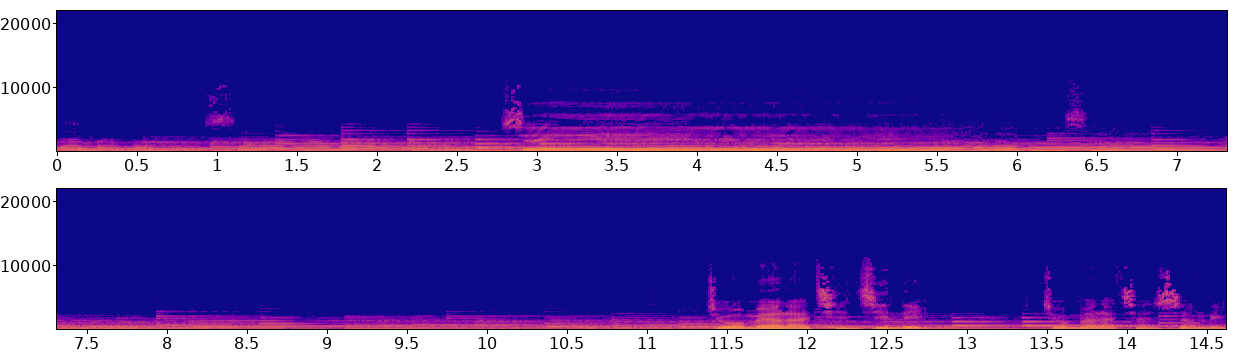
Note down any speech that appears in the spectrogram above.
古谢，说呀拉巴就我们要来亲近你，就我们要来称颂你。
